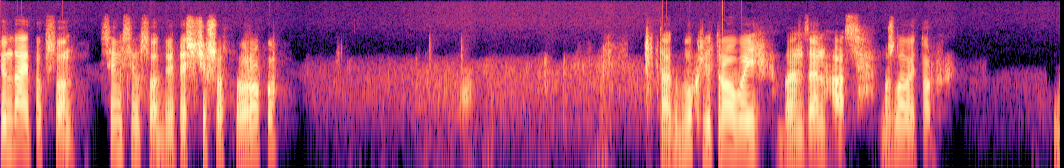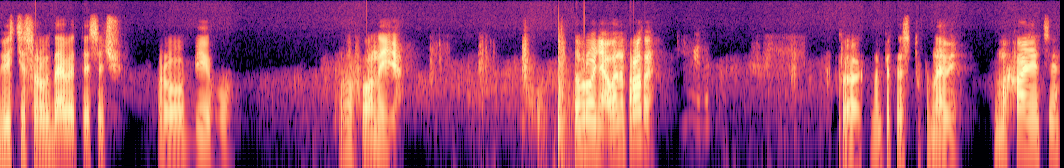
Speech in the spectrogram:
Hyundai Tucson 7700 2006 року. Так, двохлітровий бензин газ. Можливий торг. 249 тисяч пробігу. Телефони є. Доброго дня, ви не проти? Так, на п'ятиступеневій механіці.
